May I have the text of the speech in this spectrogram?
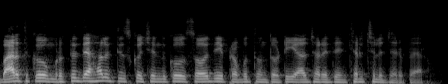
భారత్కు మృతదేహాలు తీసుకొచ్చేందుకు సౌదీ ప్రభుత్వంతో అజరుద్దీన్ చర్చలు జరిపారు.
